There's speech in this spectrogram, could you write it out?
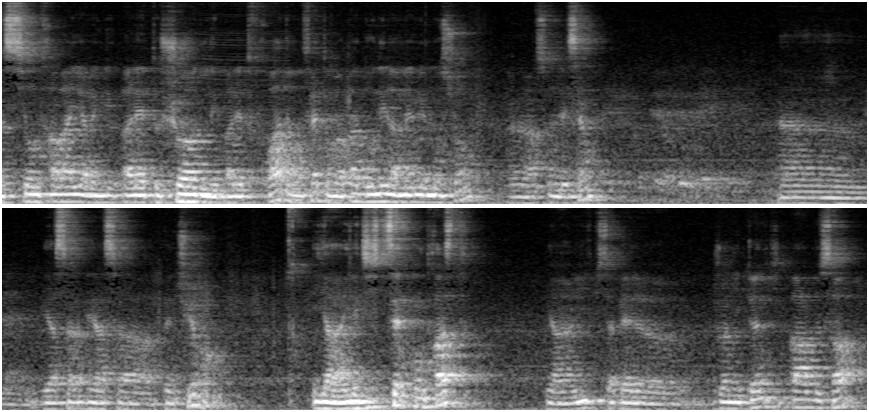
Si on travaille avec des palettes chaudes ou des palettes froides, en fait, on ne va pas donner la même émotion à son dessin et à sa, et à sa peinture. Il, il existe sept contrastes. Il y a un livre qui s'appelle euh, Qui parle de ça.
